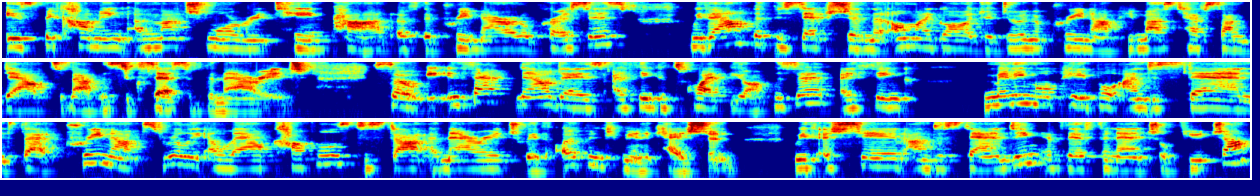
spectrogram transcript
is becoming a much more routine part of the premarital process without the perception that, oh my God, you're doing a prenup, you must have some doubts about the success of the marriage. So, in fact, nowadays, I think it's quite the opposite. I think many more people understand that prenups really allow couples to start a marriage with open communication, with a shared understanding of their financial future.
